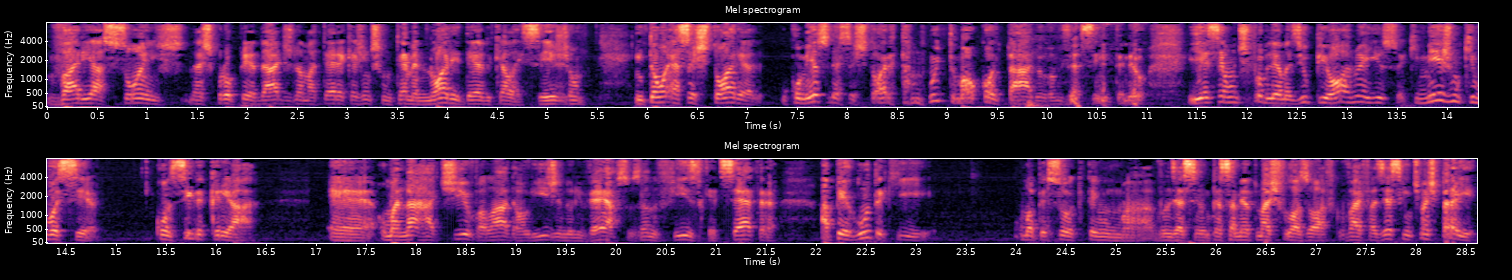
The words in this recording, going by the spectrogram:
variações nas propriedades da matéria que a gente não tem a menor ideia do que elas sejam. Então essa história, o começo dessa história está muito mal contado, vamos dizer assim, entendeu? E esse é um dos problemas. E o pior não é isso, é que mesmo que você consiga criar é, uma narrativa lá da origem do universo, usando física, etc., a pergunta que uma pessoa que tem uma, vamos dizer assim, um pensamento mais filosófico vai fazer é o seguinte, mas espera aí,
